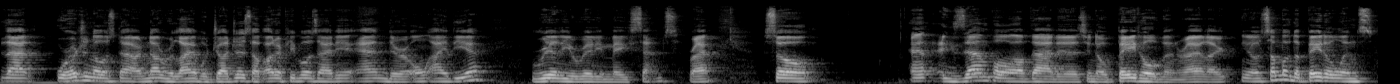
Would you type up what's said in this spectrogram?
that originals that are not reliable judges of other people's idea and their own idea really really makes sense, right? So an example of that is you know Beethoven, right? Like you know some of the Beethoven's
